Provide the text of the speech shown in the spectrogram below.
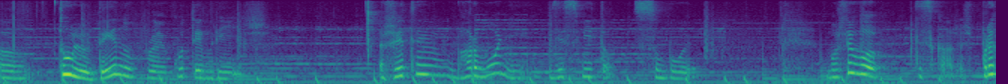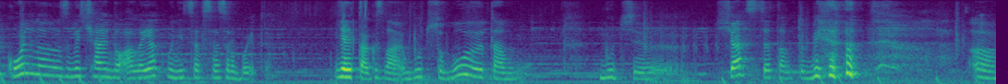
е, ту людину, про яку ти мрієш. Жити в гармонії зі світом, з собою. Можливо, ти скажеш, прикольно, звичайно, але як мені це все зробити? Я і так знаю, будь собою, там, будь е, щастя там тобі. Е,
